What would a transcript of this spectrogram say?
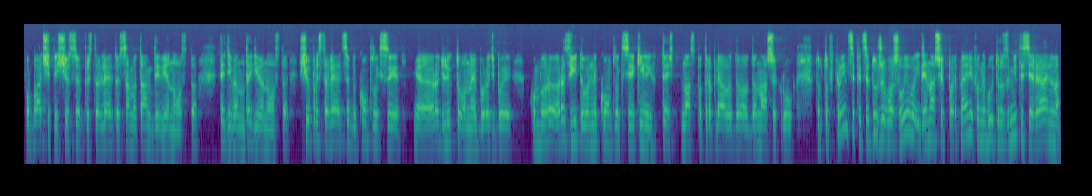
побачити, що це представляє той саме танк 90, Т-90, Т-90, що представляють себе комплекси е, радіоелектронної боротьби, розвідувальні комплекси, які теж в нас потрапляли до, до наших рук. Тобто, в принципі, це дуже важливо і для наших партнерів вони будуть розумітися реально,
